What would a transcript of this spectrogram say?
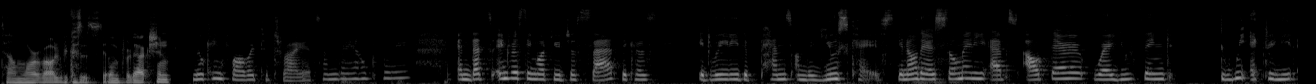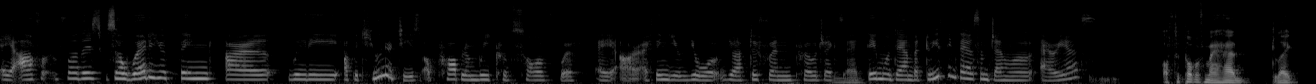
tell more about it because it's still in production. Looking forward to try it someday, hopefully. And that's interesting what you just said because it really depends on the use case. You know, there's so many apps out there where you think do we actually need AR for, for this? So where do you think are really opportunities or problem we could solve with AR? I think you you you have different projects at mm. Demodern, but do you think there are some general areas? Off the top of my head, like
